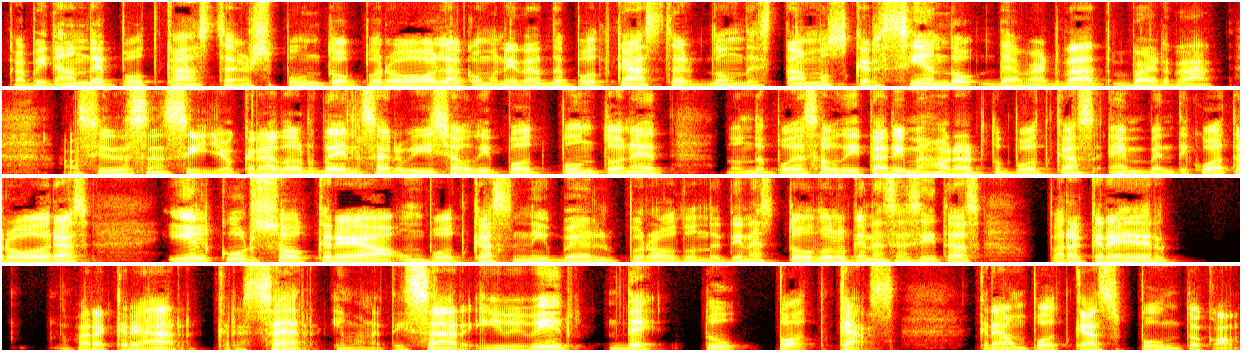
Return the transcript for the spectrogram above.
capitán de podcasters.pro, la comunidad de podcasters donde estamos creciendo de verdad, verdad. Así de sencillo. Creador del servicio audipod.net, donde puedes auditar y mejorar tu podcast en 24 horas. Y el curso Crea un podcast nivel pro, donde tienes todo lo que necesitas para creer, para crear, crecer y monetizar y vivir de tu podcast creaunpodcast.com.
